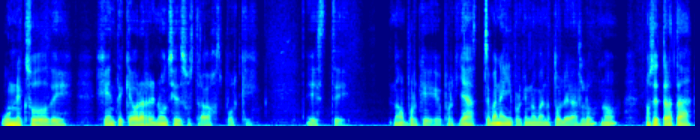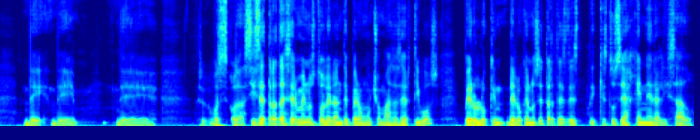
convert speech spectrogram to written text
un éxodo de gente que ahora renuncie de sus trabajos porque este ¿no? Porque, porque ya se van a ir porque no van a tolerarlo, ¿no? No se trata de, de, de pues, o sea, sí se trata de ser menos tolerante, pero mucho más asertivos, pero lo que, de lo que no se trata es de, que esto sea generalizado.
